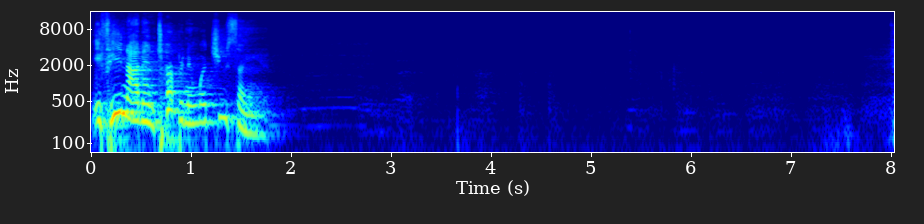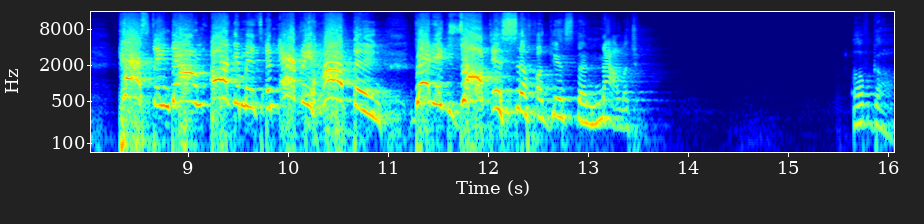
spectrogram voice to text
if he's not interpreting what you're saying? casting down arguments and every high thing that exalts itself against the knowledge of God.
